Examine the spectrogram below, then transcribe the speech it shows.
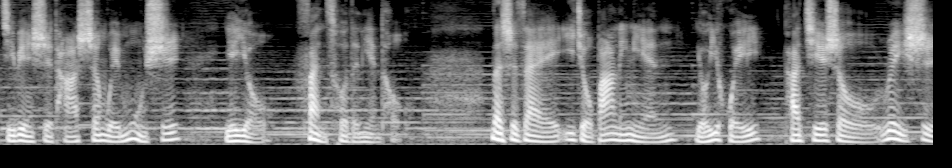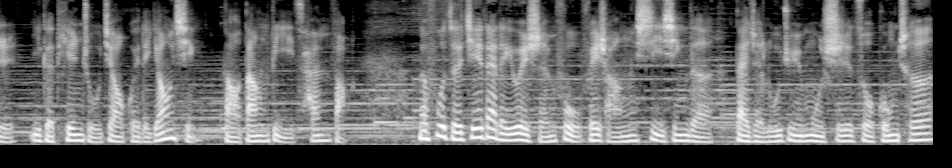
即便是他身为牧师，也有犯错的念头。那是在一九八零年，有一回他接受瑞士一个天主教会的邀请，到当地参访。那负责接待的一位神父非常细心地带着卢俊牧师坐公车，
